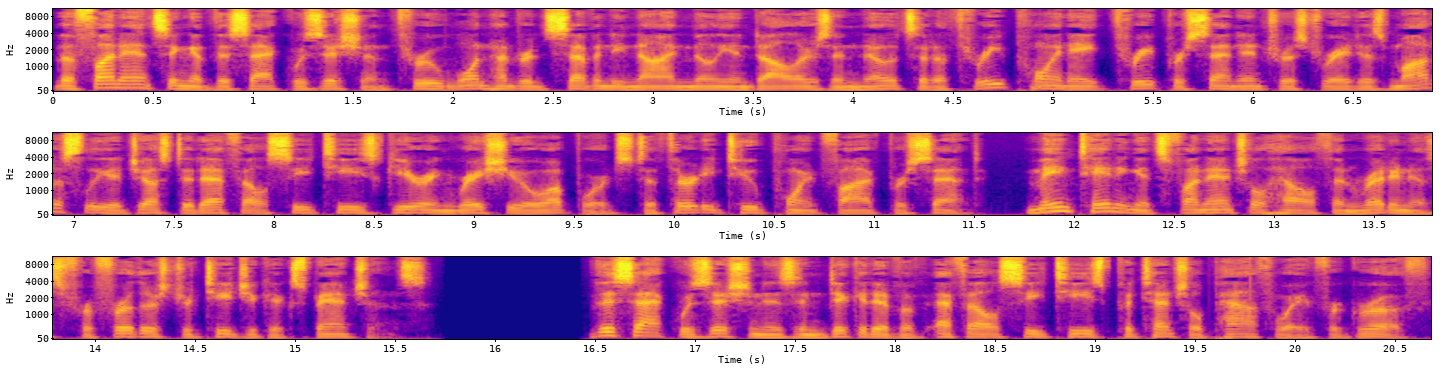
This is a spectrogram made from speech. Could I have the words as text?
The financing of this acquisition through $179 million in notes at a 3.83% interest rate has modestly adjusted FLCT's gearing ratio upwards to 32.5%, maintaining its financial health and readiness for further strategic expansions. This acquisition is indicative of FLCT's potential pathway for growth,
